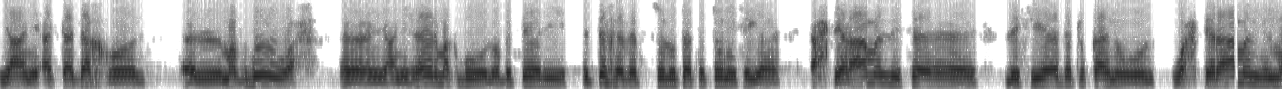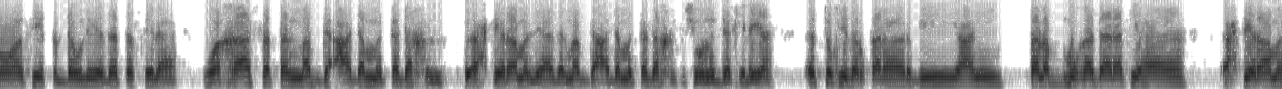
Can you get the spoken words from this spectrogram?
يعني التدخل المفضوح يعني غير مقبول وبالتالي اتخذت السلطات التونسية احتراما آه، لسيادة القانون واحتراما للمواثيق الدولية ذات الصله وخاصة مبدأ عدم التدخل احتراما لهذا المبدأ عدم التدخل في الشؤون الداخلية. اتخذ القرار يعني طلب مغادرتها احتراما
